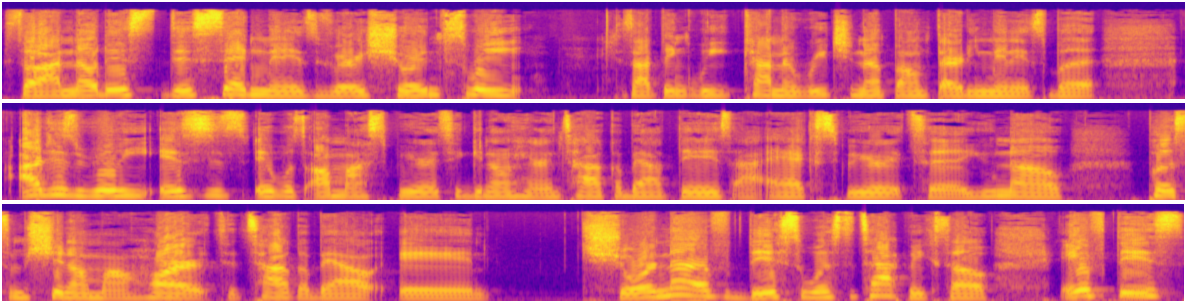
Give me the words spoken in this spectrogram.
So I know this this segment is very short and sweet because I think we kind of reaching up on 30 minutes. But I just really, it's just, it was on my spirit to get on here and talk about this. I asked Spirit to, you know, put some shit on my heart to talk about and sure enough, this was the topic. So if this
